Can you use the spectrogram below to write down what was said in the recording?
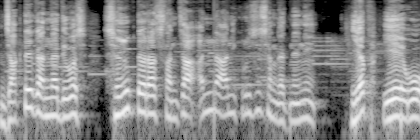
जागतिक अन्न दिवस संयुक्त राष्ट्रांच्या अन्न आणि कृषी संघटनेने एफ ए ओ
